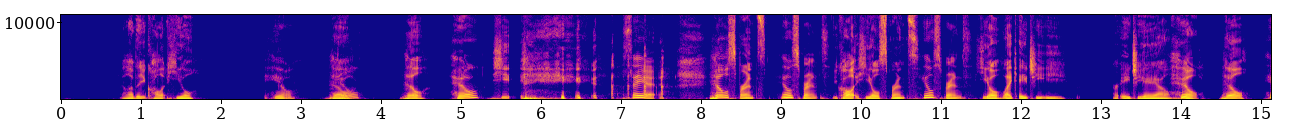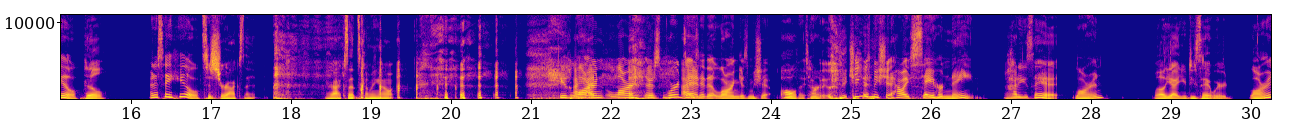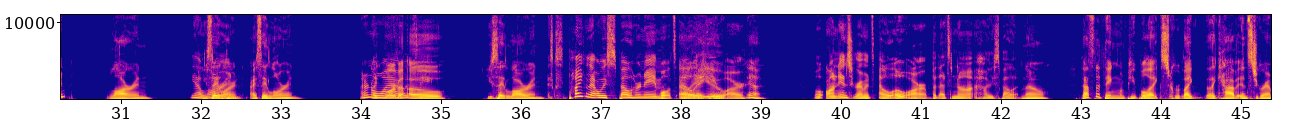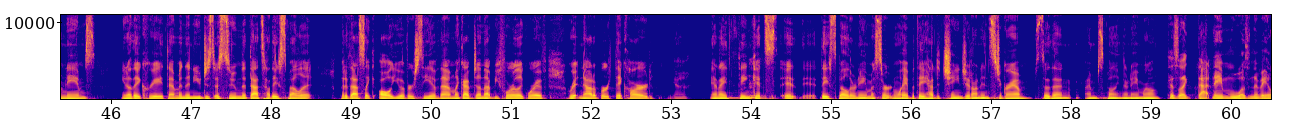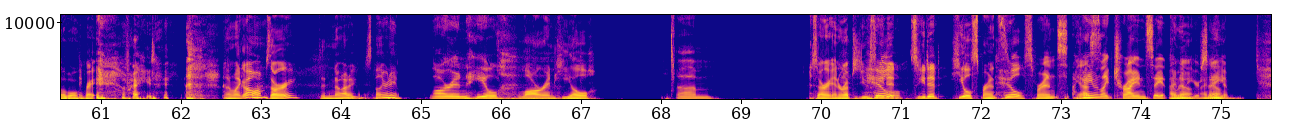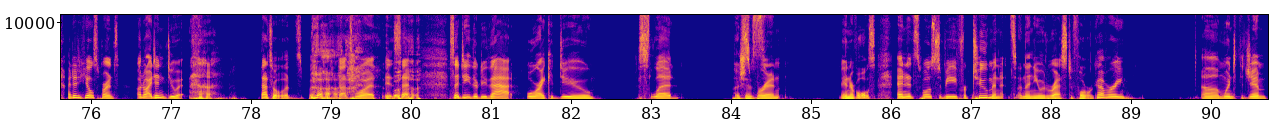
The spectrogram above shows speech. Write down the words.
I love that you call it heel. heel, Hill. Hill. hill. He Say it. hill sprints. Hill sprints, You call it heel sprints. Heel sprints, Heel, like H E E or H E A L. hill, Hill. hill. Hill. I just say heel. It's just your accent. Your accent's coming out. Dude, Lauren, had- Lauren, there's words I I, had- say that Lauren gives me shit all the time. she gives me shit how I say her name. How do you say it? Lauren, Well, yeah, you do say it weird. Lauren. Lauren. Yeah, You Lauren. say Lauren. I say Lauren. I don't know Like why more of an say- O. You say Lauren. It's probably 'cause I always spell her name. Well, it's L A U R. Yeah. Well, on Instagram it's L O R, but that's not how you spell it. No, that's the thing when people like screw like like have Instagram names. You know, they create them and then you just assume that that's how they spell it. But if that's like all you ever see of them, like I've done that before, like where I've written out a birthday card Yeah. and I think it's it, it- they spell their name a certain way, but they had to change it on Instagram. So then I'm spelling their name wrong. Because like that name wasn't available. Right, right. and I'm like, oh, I'm sorry, didn't know how to spell your name. Lauren Heel. Lauren Heel. Um, Sorry, I interrupted you. So you Hill. did. So you did heel sprints. Hill sprints. I Yes. can't even like try and say it the I way know, that you're I saying know. it. I did heel sprints. Oh no, I didn't do it. that's what was, that's what it said. said to either do that or I could do sled Pushes. sprint intervals. And it's supposed to be for two minutes and then you would rest to full recovery. Um, went to the gym,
